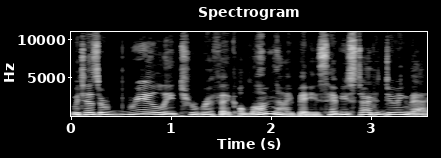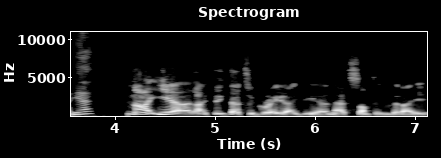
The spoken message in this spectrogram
which has a really terrific alumni base. Have you started doing that yet? Not yet. I think that's a great idea. And that's something that I,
